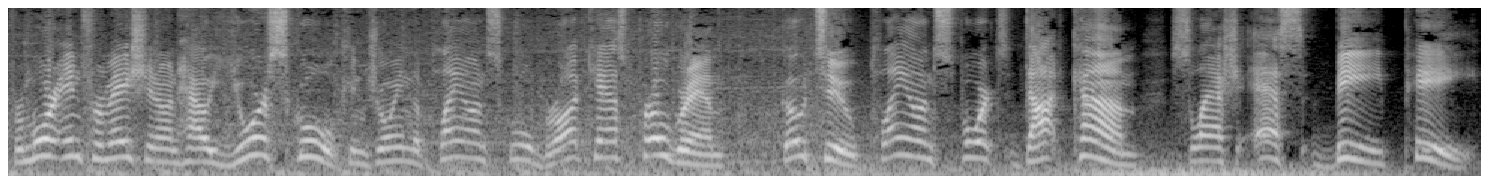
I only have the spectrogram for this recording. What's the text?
For more information on how your school can join the Play on School broadcast program, go to playonsports.com slash SBP.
